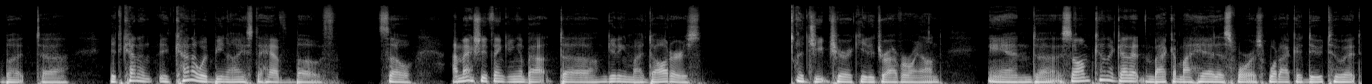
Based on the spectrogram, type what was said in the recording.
but uh, it kind of it kind of would be nice to have both. So I'm actually thinking about uh, getting my daughter's a Jeep Cherokee to drive around, and uh, so I'm kind of got it in the back of my head as far as what I could do to it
